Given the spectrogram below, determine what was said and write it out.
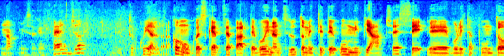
No, mi sa che è peggio detto qui allora comunque scherzi a parte voi innanzitutto mettete un mi piace se eh, volete appunto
